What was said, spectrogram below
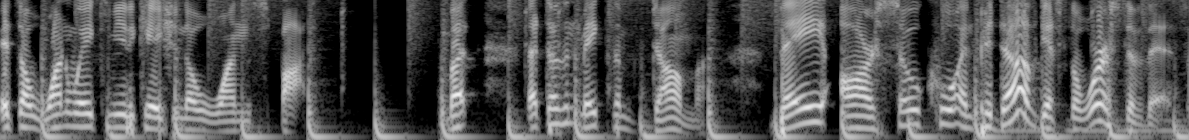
It's a one way communication to one spot. But that doesn't make them dumb. They are so cool, and Pidove gets the worst of this.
